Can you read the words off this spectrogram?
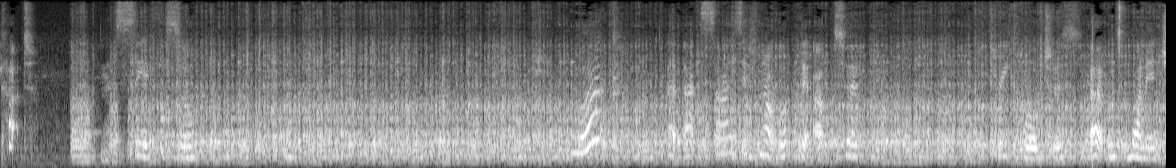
cut. Let's see if this will work at that size. If not, we'll put it up to three quarters, uh, one inch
